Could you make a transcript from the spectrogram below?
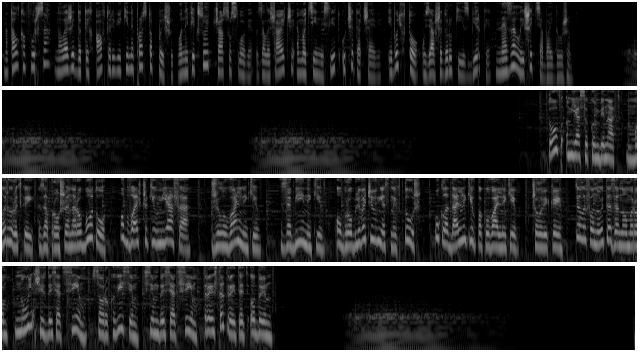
Наталка Фурса належить до тих авторів, які не просто пишуть, вони фіксують час у слові, залишаючи емоційний слід у читачеві. І будь-хто, узявши до руки збірки, не залишиться байдужим. ТОВ «М'ясокомбінат» Миргородський запрошує на роботу обвальщиків м'яса, жилувальників, забійників, оброблювачів м'ясних туш, укладальників пакувальників. Чоловіки, телефонуйте за номером 067 48 77 331.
